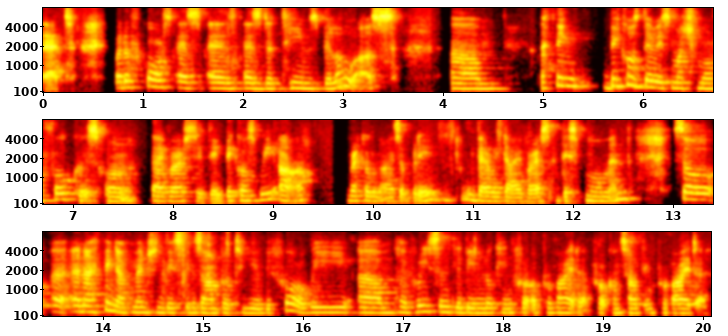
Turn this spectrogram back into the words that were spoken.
that. But of course, as as as the teams below us, um, I think because there is much more focus on diversity, because we are recognizably very diverse at this moment. So, uh, and I think I've mentioned this example to you before. We um, have recently been looking for a provider, for a consulting provider.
